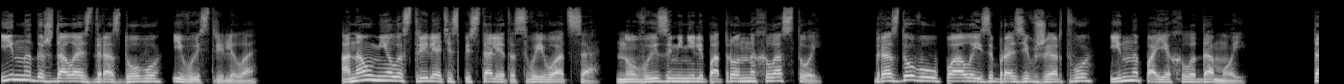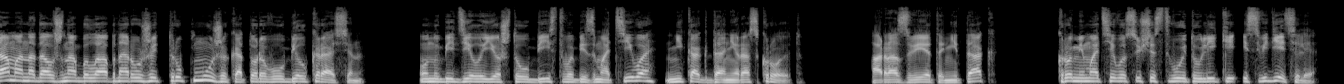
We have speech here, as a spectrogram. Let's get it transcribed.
Инна дождалась Дроздову и выстрелила. Она умела стрелять из пистолета своего отца, но вы заменили патрон на холостой. Дроздова упала, изобразив жертву, Инна поехала домой. Там она должна была обнаружить труп мужа, которого убил Красин. Он убедил ее, что убийство без мотива никогда не раскроют. А разве это не так? Кроме мотива существуют улики и свидетели.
